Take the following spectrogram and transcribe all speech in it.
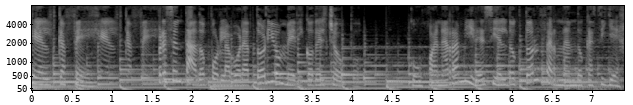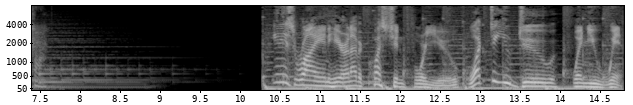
Health Café, Health Café, presentado por Laboratorio Médico del Chopo, con Juana Ramírez y el doctor Fernando Castilleja. It is Ryan here, and I have a question for you. What do you do when you win?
